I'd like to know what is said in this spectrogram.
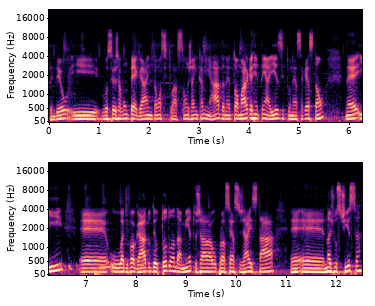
entendeu? E vocês já vão pegar então a situação já encaminhada, né? Tomara que a gente tenha êxito nessa questão, né? E é, o advogado deu todo o andamento, já o processo já está é, é, na justiça,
